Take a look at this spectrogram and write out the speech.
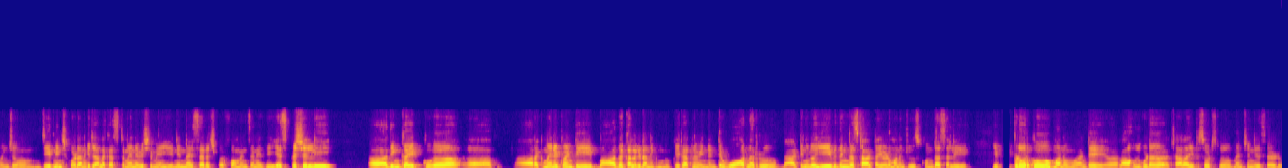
కొంచెం జీర్ణించుకోవడానికి చాలా కష్టమైన విషయమే నిన్న ఎస్ఆర్హెచ్ పర్ఫార్మెన్స్ అనేది. ఎస్పెషల్లీ అది ఇంకా ఎక్కువగా ఆ రకమైనటువంటి బాధ కలగడానికి ముఖ్య కారణం ఏంటంటే వార్నర్ బ్యాటింగ్లో ఏ విధంగా స్టార్ట్ అయ్యాడో మనం చూసుకుంటే అసలు ఇప్పటి వరకు మనం అంటే రాహుల్ కూడా చాలా ఎపిసోడ్స్లో మెన్షన్ చేశాడు.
